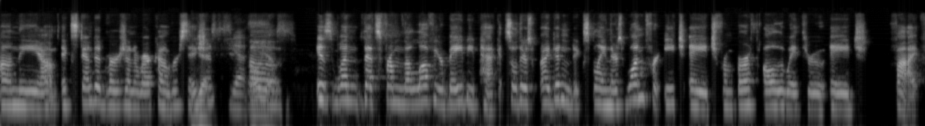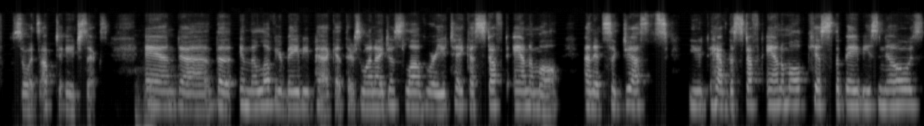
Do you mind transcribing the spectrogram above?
on the um, extended version of our conversation. Yes. yes. Oh, um, yes. Is one that's from the Love Your Baby packet. So there's, I didn't explain, there's one for each age from birth all the way through age five so it's up to age 6 mm-hmm. and uh, the in the love your baby packet there's one i just love where you take a stuffed animal and it suggests you have the stuffed animal kiss the baby's nose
